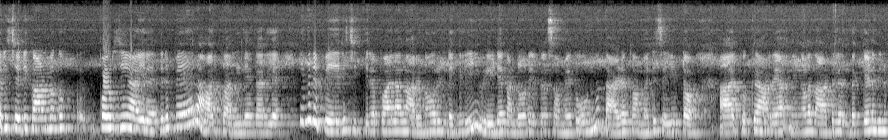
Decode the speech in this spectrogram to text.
ഒരു ചെടി കാണുമ്പോൾ പരിചയമായില്ലേ? ഇതിന്റെ പേര് ആർക്കും അറിയില്ലേക്കാരല്ലേ? ഇതിന്റെ പേര് ചിത്തിരപ്പാല എന്ന് അറിയണവരുണ്ടെങ്കിൽ ഈ വീഡിയോ കണ്ടുകൊണ്ടിരിക്കുന്ന സമയത്ത് ഒന്ന് താഴെ കമന്റ് ചെയ്യട്ടോ. ആർക്കൊക്കെ അറിയാം? നിങ്ങളുടെ നാട്ടിൽ എന്തൊക്കെയാണ് ഇതിന്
